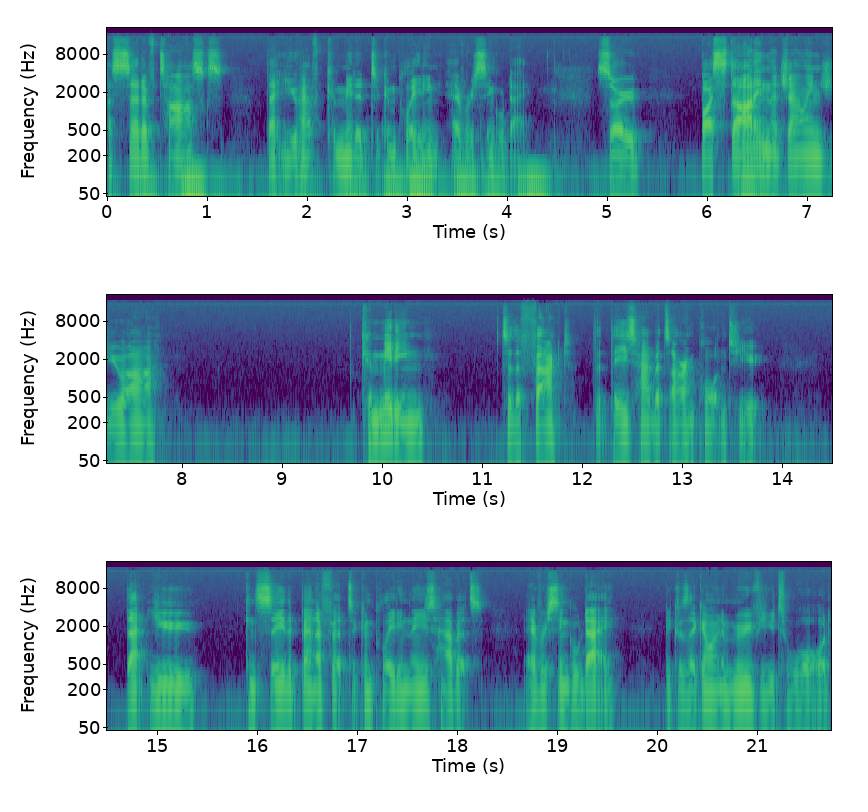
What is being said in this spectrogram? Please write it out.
a set of tasks that you have committed to completing every single day. So by starting the challenge, you are committing to the fact that these habits are important to you that you can see the benefit to completing these habits every single day because they're going to move you toward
